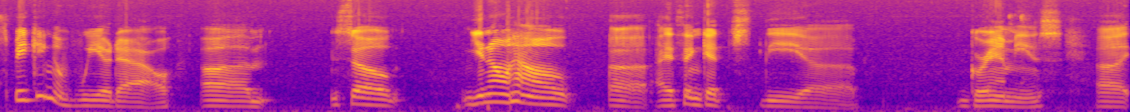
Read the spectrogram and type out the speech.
Speaking of Weird Al, um, so you know how uh, I think it's the uh, Grammys. Uh,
